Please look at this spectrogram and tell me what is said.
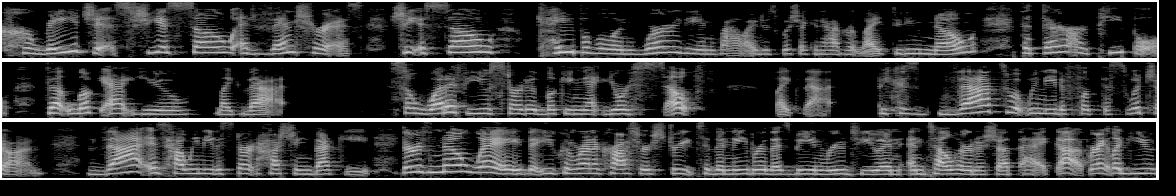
courageous. She is so adventurous. She is so capable and worthy. And wow, I just wish I could have her life. Did you know that there are people that look at you like that? So, what if you started looking at yourself like that? Because that's what we need to flip the switch on. That is how we need to start hushing Becky. There's no way that you can run across your street to the neighbor that's being rude to you and, and tell her to shut the heck up, right? Like you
